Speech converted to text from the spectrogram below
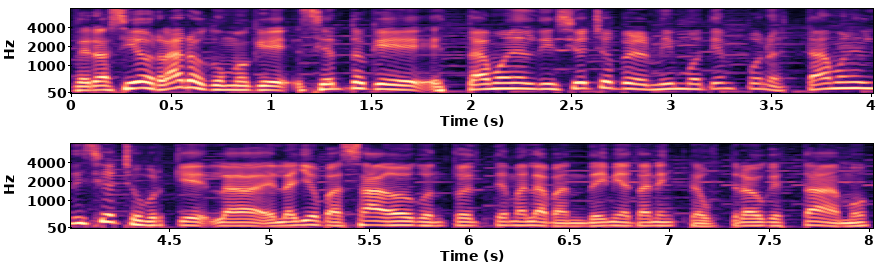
Pero ha sido raro, como que siento que estamos en el 18, pero al mismo tiempo no estamos en el 18, porque la- el año pasado, con todo el tema de la pandemia tan enclaustrado que estábamos,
